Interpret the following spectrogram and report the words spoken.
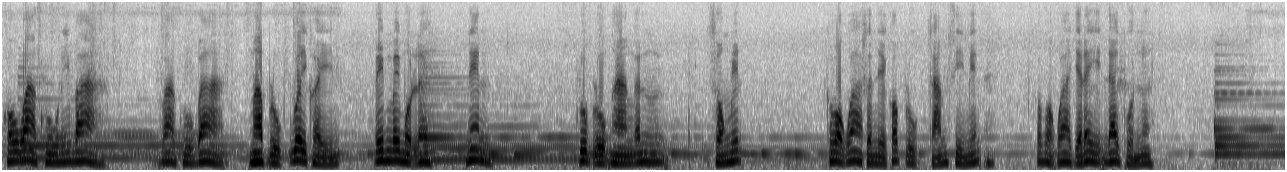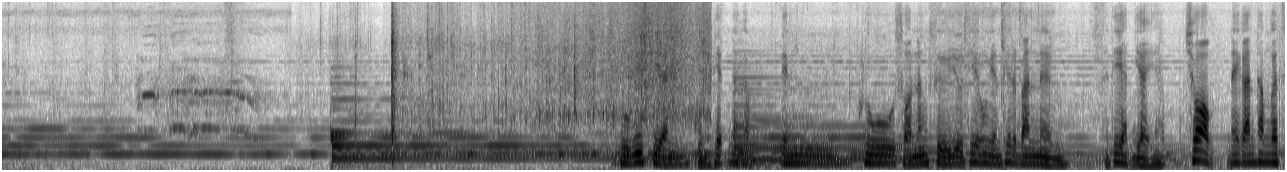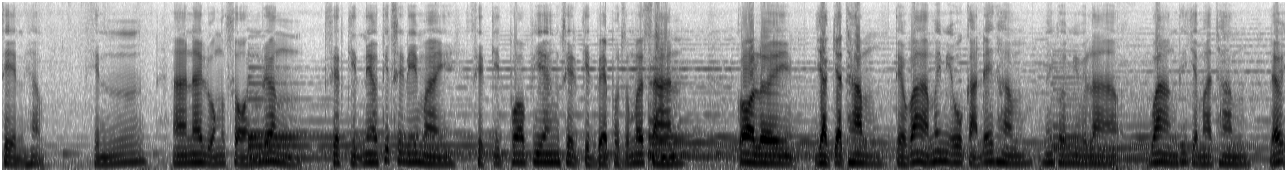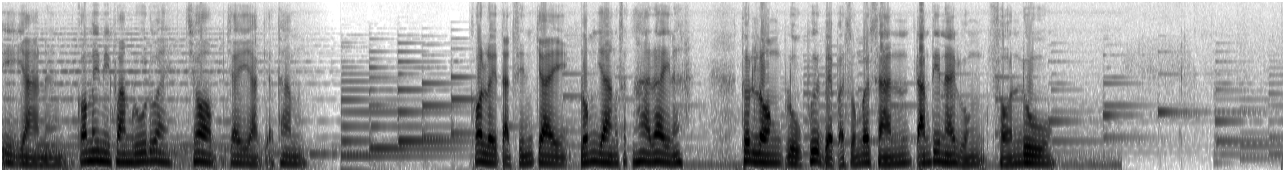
เขาว่าครูนี่บ้า ว่าครูบ้า มาปลูกกล้วยไข่เต็มไปหมดเลย แน่นครูปลูกห่างกันสองเมตรเขาบอกว่าส่วนใหญ่ก็ปลูกสามสี่เมตรเขาบอกว่าจะได้ได้ผลนะครูวิเชียนขุนเพชรนะครับ เป็นครูสอนหนังสืออยู่ที่โรงเรียนเทศบาลหนึ่งที่หัดใหญ่ครับ ชอบในการทำเกษตรครับ เห็น นายหลวงสอนเรื่องเศรษฐกิจแนวทฤษฎีใหม่ เศรษฐกิจพอเพียง เศรษฐกิจแบบผสมผสาน ก็เลยอยากจะทำแต่ว่าไม่มีโอกาสได้ทำไม่ค่อยมีเวลาว่างที่จะมาทำแล้วอีกอย่างหนึ่งก็ไม่มีความรู้ด้วย ชอบใจอยากจะทำก็เลยตัดสินใจล้มยางสักห้าไร่นะ ทดลองปลูกพืชแบบผสมผสานตามที่นายหลวงสอนดู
